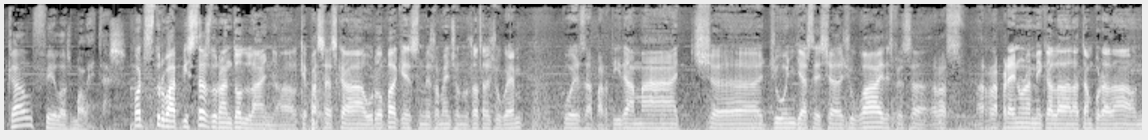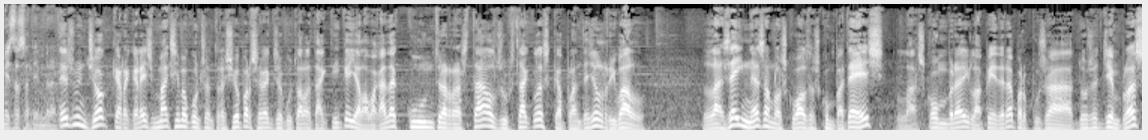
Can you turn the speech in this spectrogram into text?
cal fer les maletes. Pots trobar pistes durant tot l'any. El que passa és que a Europa, que és més o menys on nosaltres juguem, pues a partir de maig, eh, juny ja es deixa de jugar i després es, es reprèn una mica la, la temporada al mes de setembre. És un joc que requereix màxima concentració per saber executar la tàctica i a la vegada contrarrestar els obstacles que planteja el rival. Les eines amb les quals es competeix, l'escombra i la pedra, per posar dos exemples,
